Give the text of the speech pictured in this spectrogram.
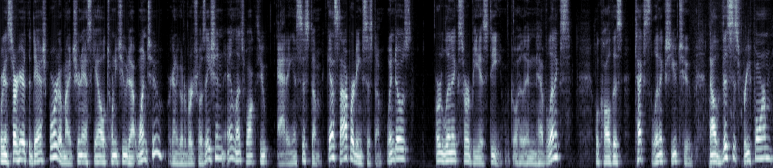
We're going to start here at the dashboard of my TrueNAS Scale 22.12. We're going to go to virtualization and let's walk through adding a system. Guest operating system, Windows or Linux or BSD. We'll go ahead and have Linux. We'll call this Text Linux YouTube. Now this is freeform,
